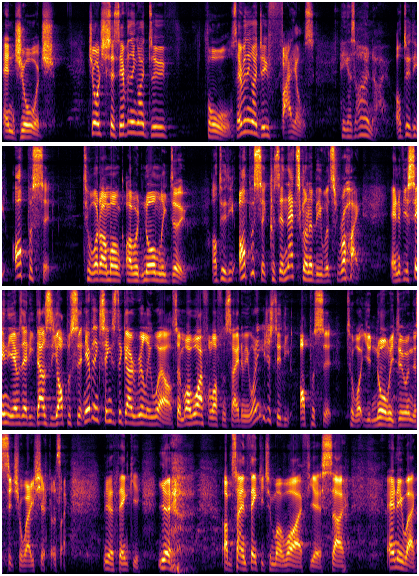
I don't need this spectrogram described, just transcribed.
And George. George says, Everything I do falls, everything I do fails. He goes, I know. I'll do the opposite to what I'm on, I would normally do. I'll do the opposite because then that's going to be what's right. And if you've seen the episode, he does the opposite, and everything seems to go really well. So my wife will often say to me, Why don't you just do the opposite to what you normally do in this situation? I was like, Yeah, thank you. Yeah. I'm saying thank you to my wife, yes. So, anyway,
